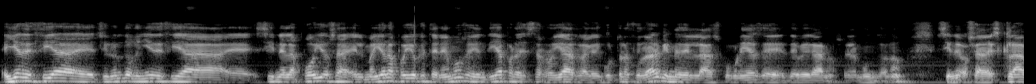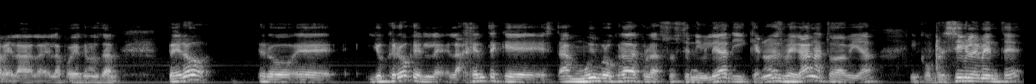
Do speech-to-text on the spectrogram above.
ella decía, eh, Chirondo decía, eh, sin el apoyo, o sea, el mayor apoyo que tenemos hoy en día para desarrollar la agricultura celular viene de las comunidades de, veganos en el mundo, ¿no? o sea, es clave el apoyo que nos dan. Pero, pero yo creo que la, gente que está muy involucrada con la sostenibilidad y que no es vegana todavía, incomprensiblemente,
